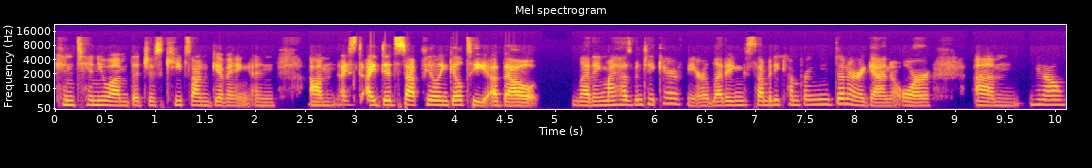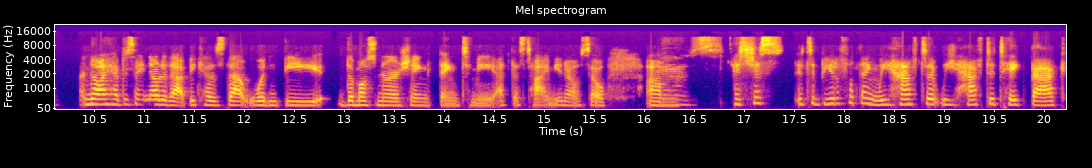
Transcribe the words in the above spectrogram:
continuum that just keeps on giving and um, mm-hmm. I, I did stop feeling guilty about letting my husband take care of me or letting somebody come bring me dinner again or um, you know no i have to say no to that because that wouldn't be the most nourishing thing to me at this time you know so um yes. it's just it's a beautiful thing we have to we have to take back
